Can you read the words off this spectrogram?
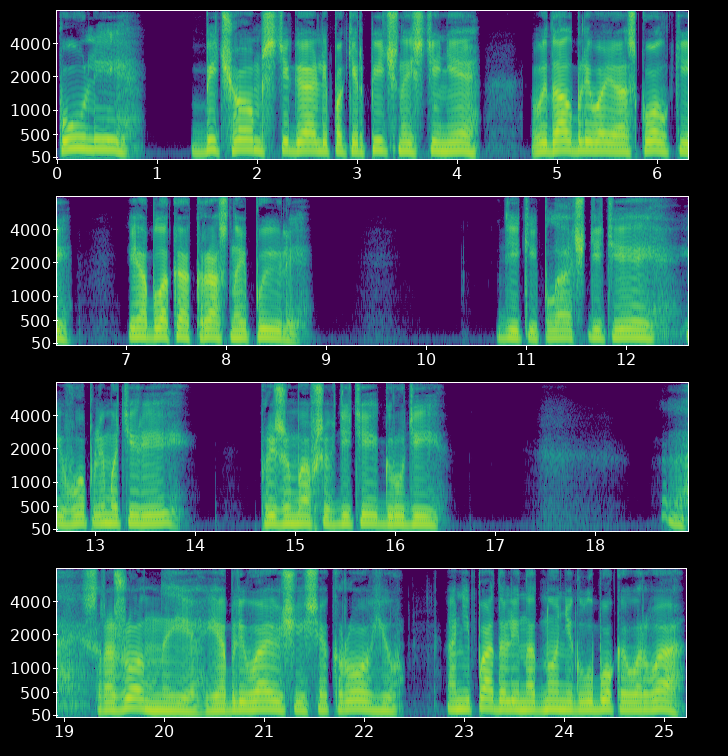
Пули бичом стегали по кирпичной стене, выдалбливая осколки и облака красной пыли. Дикий плач детей и вопли матерей, прижимавших детей к груди. Сраженные и обливающиеся кровью, они падали на дно неглубокого рва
